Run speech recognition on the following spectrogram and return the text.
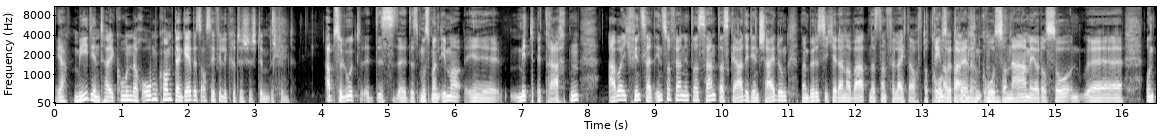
äh, ja, Medientycoon nach oben kommt, dann gäbe es auch sehr viele kritische Stimmen bestimmt. Absolut, das, äh, das muss man immer äh, mit betrachten. Aber ich finde es halt insofern interessant, dass gerade die Entscheidung, man würde sich ja dann erwarten, dass dann vielleicht auch auf der Trainerbank Trainer. ein großer mhm. Name oder so und, äh, und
